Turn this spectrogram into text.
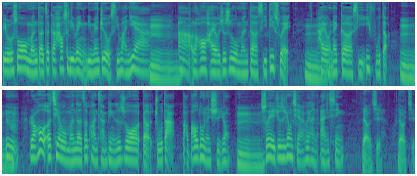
比如说我们的这个 House Living 里面就有洗碗液啊，嗯。啊，然后还有就是我们的洗地水，嗯，还有那个洗衣服的，嗯。嗯，然后而且我们的这款产品是说，呃，主打宝宝都能使用，嗯，所以就是用起来会很安心。了解，了解。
